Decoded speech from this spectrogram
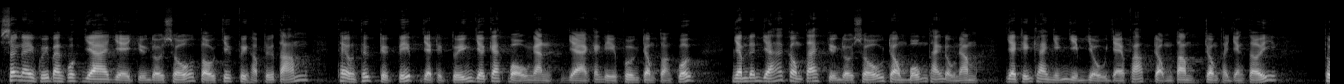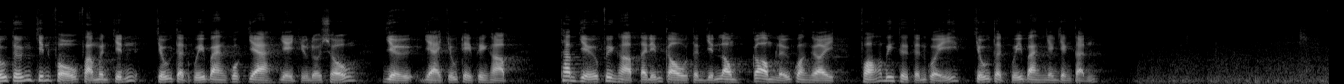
Sáng nay, Quỹ ban quốc gia về chuyển đổi số tổ chức phiên họp thứ 8 theo hình thức trực tiếp và trực tuyến với các bộ ngành và các địa phương trong toàn quốc nhằm đánh giá công tác chuyển đổi số trong 4 tháng đầu năm và triển khai những nhiệm vụ giải pháp trọng tâm trong thời gian tới. Thủ tướng Chính phủ Phạm Minh Chính, Chủ tịch Ủy ban quốc gia về chuyển đổi số, dự và chủ trì phiên họp. Tham dự phiên họp tại điểm cầu tỉnh Vĩnh Long có ông Lữ Quang Ngời, Phó Bí thư tỉnh ủy, Chủ tịch Ủy ban nhân dân tỉnh.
